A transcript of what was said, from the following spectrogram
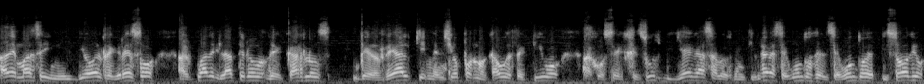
Además, se inició el regreso al cuadrilátero de Carlos del Real, quien venció por nocaut efectivo a José Jesús Villegas a los 29 segundos del segundo episodio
